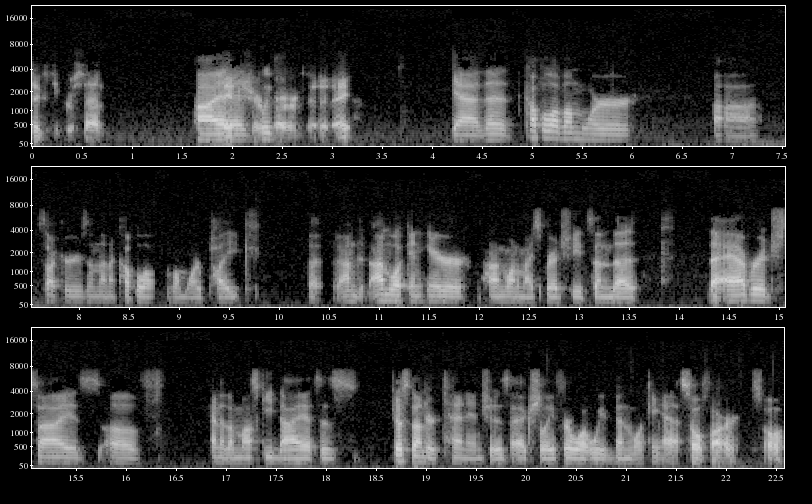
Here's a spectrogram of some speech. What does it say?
sixty percent uh, we've- birds at it? Eh? Yeah, the couple of them were uh, suckers, and then a couple of them were pike. But I'm I'm looking here on one of my spreadsheets, and the the average size of kind of the muskie diets is just under 10 inches actually for what we've been looking at so far. So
